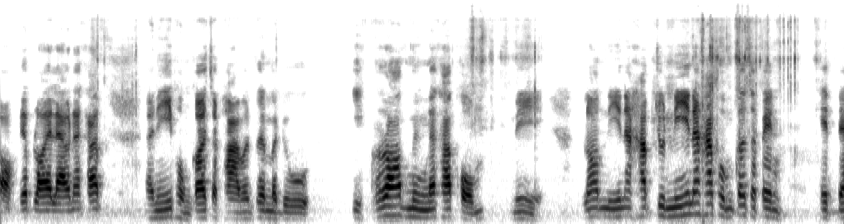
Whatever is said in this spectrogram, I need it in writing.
ออกเรียบร้อยแล้วนะครับ อันนี้ผมก็จะพาเพื่อนๆมาดูอีกรอบหนึ่งนะครับ ผมนี่รอบนี้นะครับ จุดนี้นะครับ ผมก็จะเป็น เห็ดแด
